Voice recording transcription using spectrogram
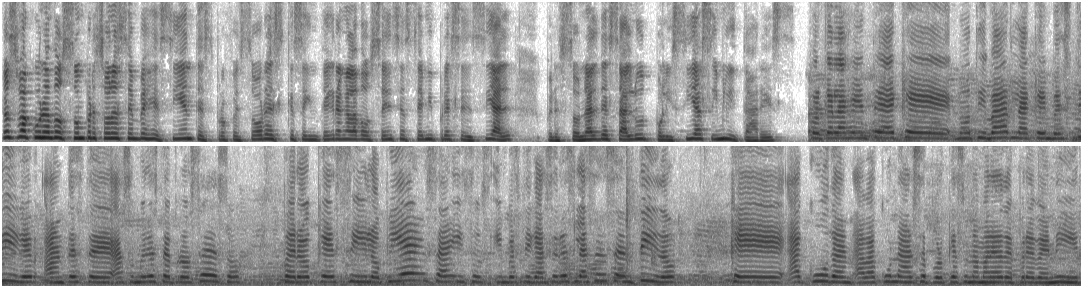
Los vacunados son personas envejecientes, profesores que se integran a la docencia semipresencial, personal de salud, policías y militares. Porque la gente hay que motivarla a que investigue antes de asumir este proceso, pero que si lo piensan y sus investigaciones le hacen sentido, que acudan a vacunarse porque es una manera de prevenir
